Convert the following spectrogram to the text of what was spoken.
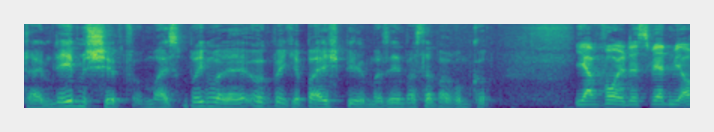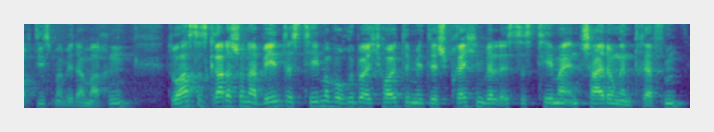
deinem Lebensschiff. Am meisten bringen wir da irgendwelche Beispiele. Mal sehen, was dabei rumkommt. Jawohl, das werden wir auch diesmal wieder machen. Du hast es gerade schon erwähnt, das Thema, worüber ich heute mit dir sprechen will, ist das Thema Entscheidungen treffen.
